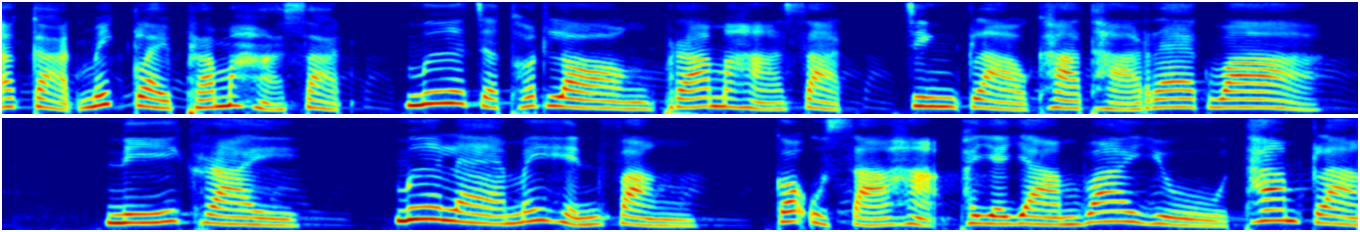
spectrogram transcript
อากาศไม่ไกลพระมหาสัตว์ เมื่อจะทดลองพระมหาสัตว์จึงกล่าวคาถาแรกว่า นี้ใคร เมื่อแลไม่เห็นฝั่ง ก็อุตสาหะพยายามว่ายอยู่ท่ามกลาง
